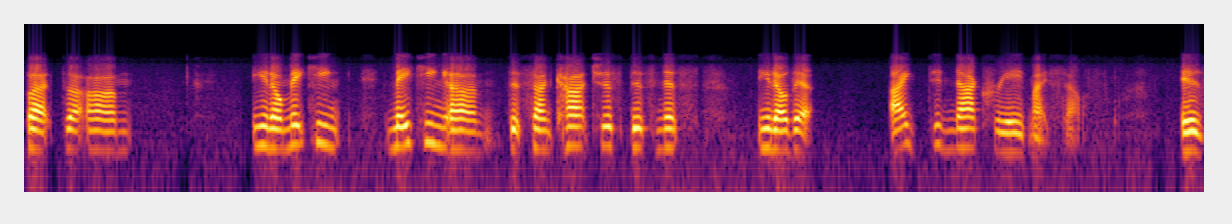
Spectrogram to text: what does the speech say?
But the, um, you know, making making um, this unconscious business, you know, that I did not create myself, is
